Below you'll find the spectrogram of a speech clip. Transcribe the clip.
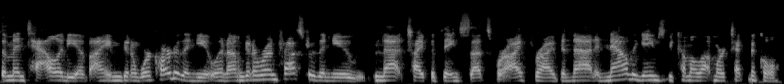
the mentality of I'm going to work harder than you and I'm going to run faster than you, and that type of thing. So that's where I thrive in that. And now the game's become a lot more technical.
